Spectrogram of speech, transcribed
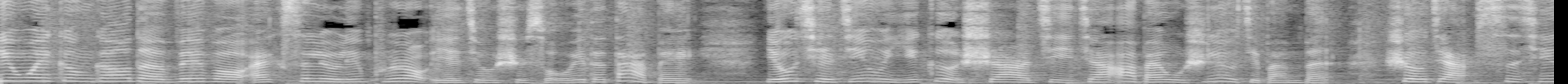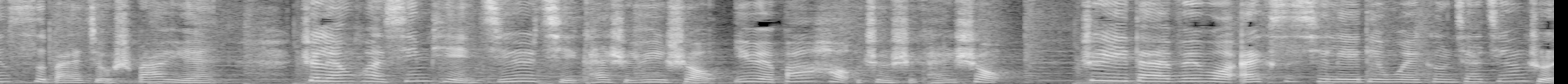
定位更高的 vivo X60 Pro，也就是所谓的大杯，有且仅有一个 12G 加 256G 版本，售价四千四百九十八元。这两款新品即日起开始预售，一月八号正式开售。这一代 vivo X 系列定位更加精准，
